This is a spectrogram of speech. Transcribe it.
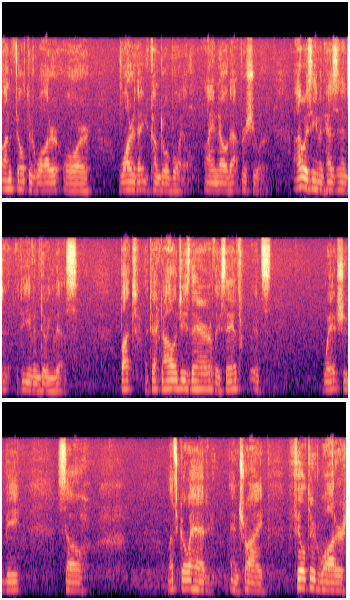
unfiltered water or water that you come to a boil. I know that for sure. I was even hesitant to even doing this. But the technology's there, they say it's, it's way it should be. So let's go ahead and try filtered water.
